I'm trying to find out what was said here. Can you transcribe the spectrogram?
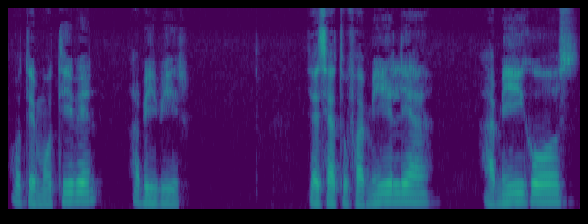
o te motiven a vivir, ya sea tu familia, amigos,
